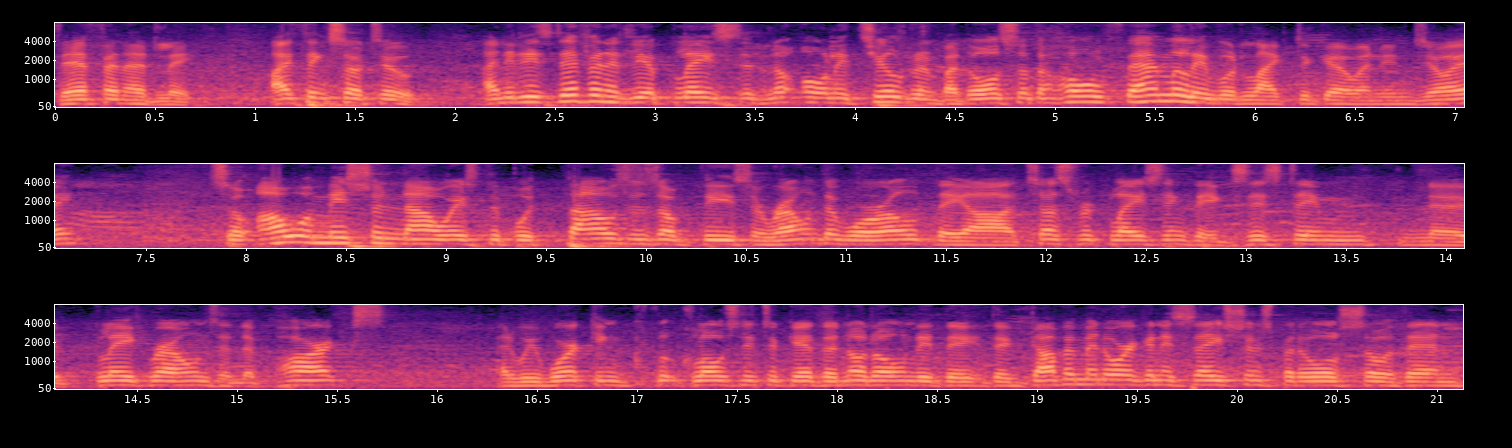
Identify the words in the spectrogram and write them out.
definitely i think so too and it is definitely a place that not only children but also the whole family would like to go and enjoy so our mission now is to put thousands of these around the world they are just replacing the existing know, playgrounds and the parks and we're working cl- closely together not only the, the government organizations but also then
